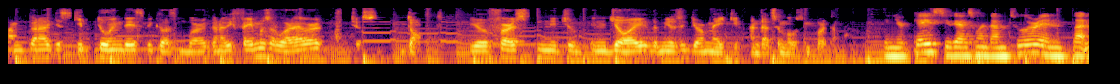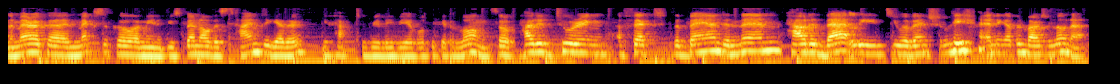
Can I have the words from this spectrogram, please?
I'm gonna just keep doing this because we're gonna be famous or whatever, just don't. You first need to enjoy the music you're making, and that's the most important. In your case, you guys went on tour in Latin America and Mexico. I mean, if you spend all this time together, you have to really be able to get along. So, how did touring affect the band? And then, how did that lead to eventually ending up in Barcelona?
